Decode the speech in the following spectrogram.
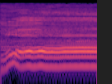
Yeah.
